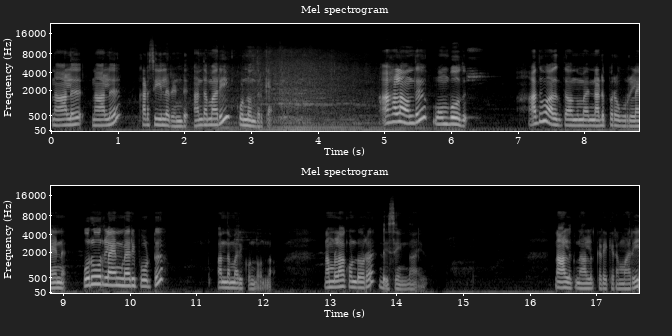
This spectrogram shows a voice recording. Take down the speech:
நாலு நாலு கடைசியில் ரெண்டு. அந்த மாதிரி கொண்டு வந்திருக்கேன். அகலம் வந்து ஒம்பது. அதுவும் அதுக்கு தகுந்த மாதிரி நடுப்புற ஒரு லைனு ஒரு ஒரு லைன் மாதிரி போட்டு அந்த மாதிரி கொண்டு வந்தோம் நம்மளாக கொண்டு வர டிசைன் தான் இது. நாலுக்கு நாலு கிடைக்கிற மாதிரி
